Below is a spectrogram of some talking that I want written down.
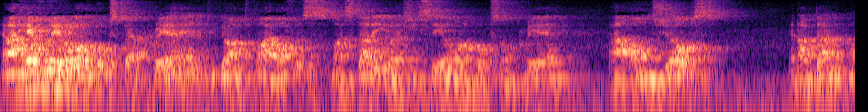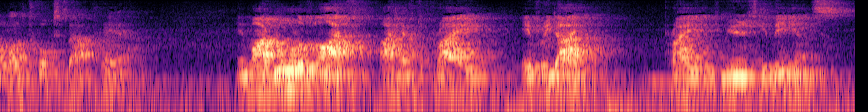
and I have read a lot of books about prayer, and if you go into my office, my study, you actually see a lot of books on prayer uh, on the shelves. And I've done a lot of talks about prayer. In my rule of life, I have to pray every day. Pray the community obedience.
